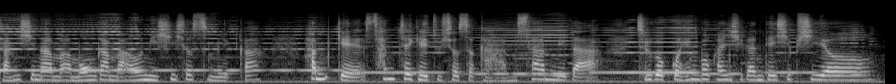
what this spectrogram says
잠시나마 뭔가 마음이 쉬셨습니까? 함께 산책해 주셔서 감사합니다. 즐겁고 행복한 시간 되십시오.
